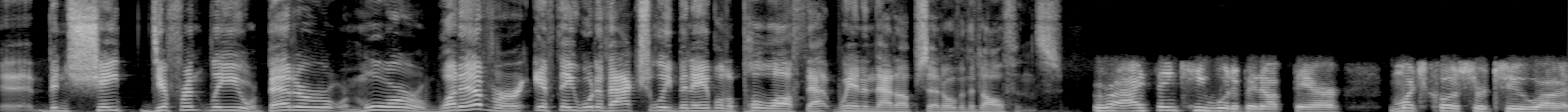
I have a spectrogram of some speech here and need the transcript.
uh, been shaped differently or better or more or whatever if they would have actually been able to pull off that win and that upset over the Dolphins? Right. I think he would have been up there much closer to uh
